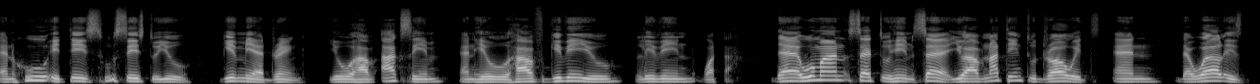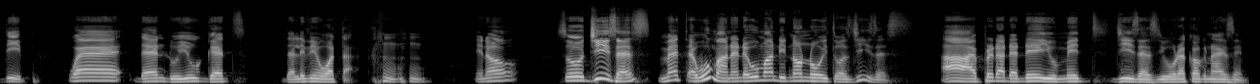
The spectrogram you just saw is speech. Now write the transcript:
and who it is who says to you, Give me a drink, you will have asked him, and he will have given you living water. The woman said to him, Sir, you have nothing to draw with, and the well is deep. Where then do you get the living water? you know? So Jesus met a woman, and the woman did not know it was Jesus. Ah, I pray that the day you meet Jesus, you will recognize him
